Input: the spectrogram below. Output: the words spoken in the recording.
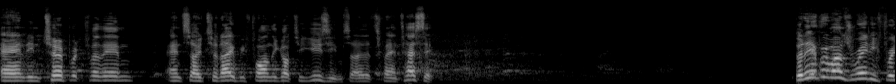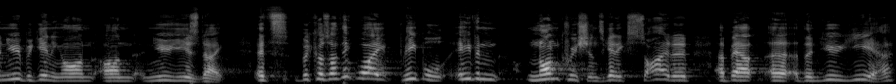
and interpret for them. And so today we finally got to use him. So that's fantastic. But everyone's ready for a new beginning on, on New Year's Day. It's because I think why people, even non Christians get excited about uh, the new year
